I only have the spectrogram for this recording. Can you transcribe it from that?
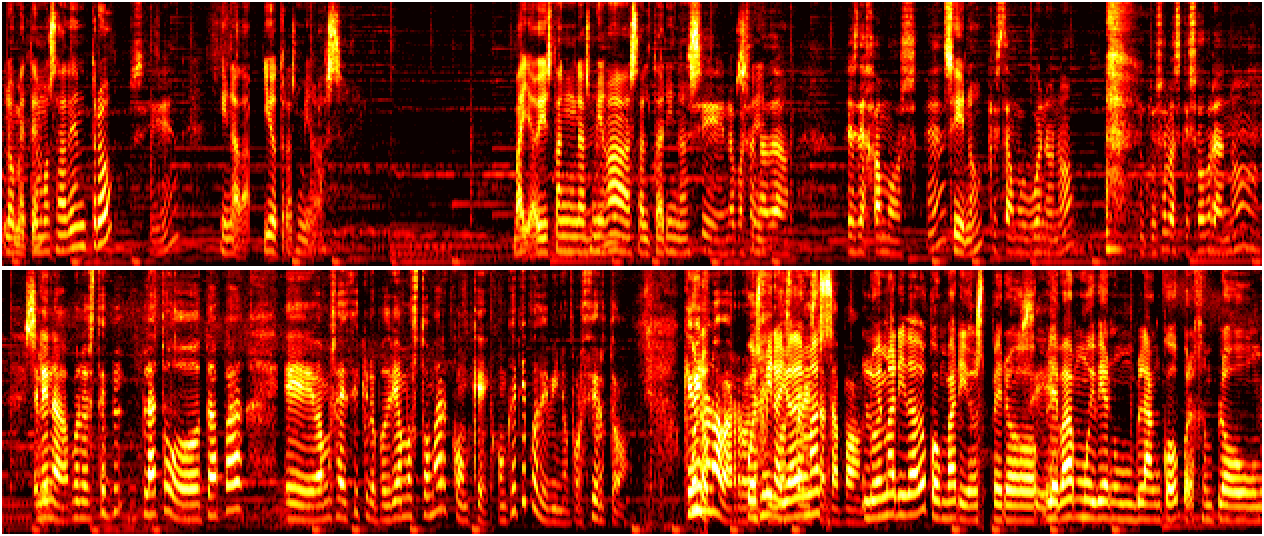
lo metemos adentro Sí. y nada, y otras migas. Vaya, hoy están las migas saltarinas. Sí, no pasa Sí. nada. Les dejamos, ¿eh? Sí, ¿no? Que está muy bueno, ¿no? Incluso las que sobran, ¿no? Sí. Elena, bueno, este pl- plato o tapa, eh, vamos a decir que lo podríamos tomar con qué? ¿Con qué tipo de vino, por cierto? ¿Qué Bueno, vino navarro Pues mira, yo además lo he maridado con varios, pero Sí. le va muy bien un blanco, por ejemplo, un,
